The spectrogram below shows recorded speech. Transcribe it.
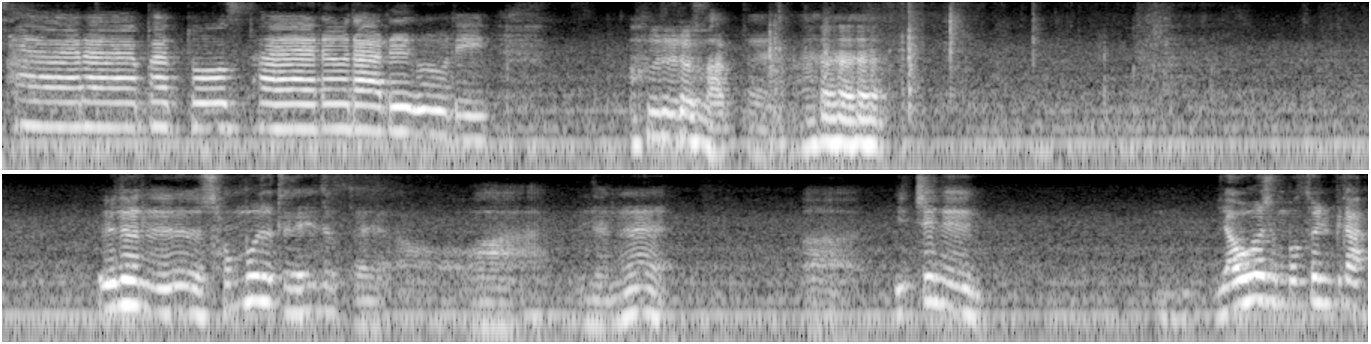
살아봐 또 살아라를 우리 오늘 맞다요. 은혜는 선물을 해줬어요. 와 은혜는 어, 이제는 야구에서 목소리입니다.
